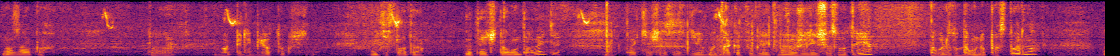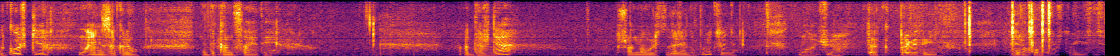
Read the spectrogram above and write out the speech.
на запах, то его перебьет уксус, кислота. Это я читал в интернете, так я сейчас и сделаю. Вот так вот выглядит мое жилище снутри. Довольно, тут довольно просторно. Окошки, ну, я не закрыл не до конца этой. От дождя Потому что на улице даже не будет сегодня ночью. Так, про медведей. Во-первых, у меня что есть?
